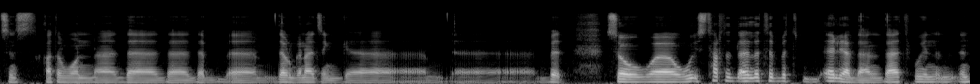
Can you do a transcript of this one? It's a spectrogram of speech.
since Qatar won the the the, um, the organizing um, bid. So we started a little bit earlier than that. We in, in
